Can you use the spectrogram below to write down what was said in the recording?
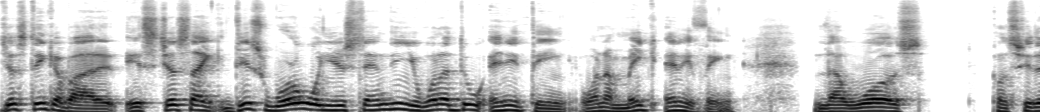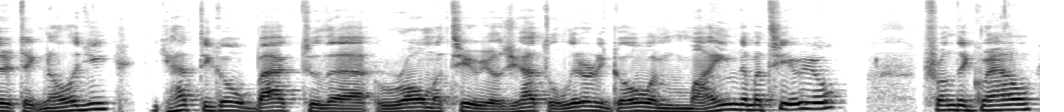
just think about it. It's just like this world when you're standing, you want to do anything, want to make anything that was considered technology, you have to go back to the raw materials. You have to literally go and mine the material from the ground,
